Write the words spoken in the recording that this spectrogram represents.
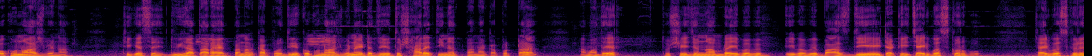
কখনো আসবে না। ঠিক আছে? দুই হাত, আড়াই হাত পানার কাপড় দিয়ে কখনো আসবে না। এটা যেহেতু সাড়ে তিন হাত পানা কাপড়টা আমাদের, তো সেই জন্য আমরা এইভাবে এইভাবে বাস দিয়ে এটাকেই চারবাস করব। চার বাস করে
